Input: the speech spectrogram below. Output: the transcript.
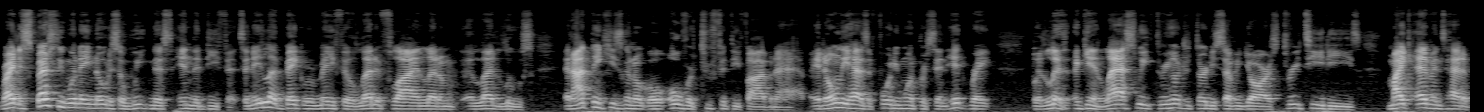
right? Especially when they notice a weakness in the defense and they let Baker Mayfield let it fly and let him let loose. And I think he's going to go over 255 and a half. It only has a 41% hit rate, but again, last week 337 yards, 3 TDs. Mike Evans had a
